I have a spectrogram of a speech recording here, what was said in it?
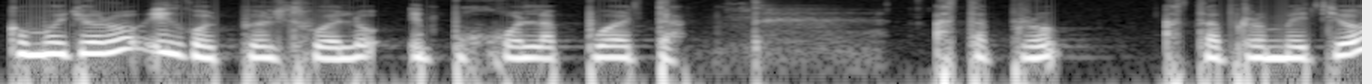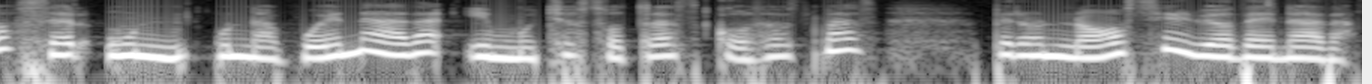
Como lloró y golpeó el suelo, empujó la puerta. Hasta, hasta prometió ser una buena hada y muchas otras cosas más, pero no sirvió de nada.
